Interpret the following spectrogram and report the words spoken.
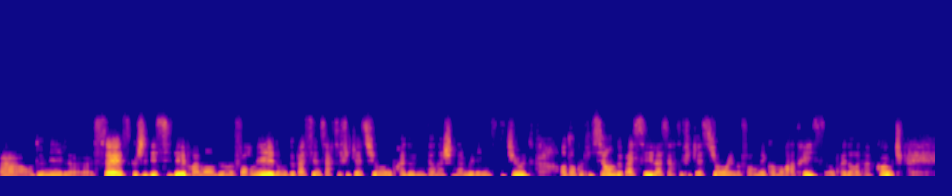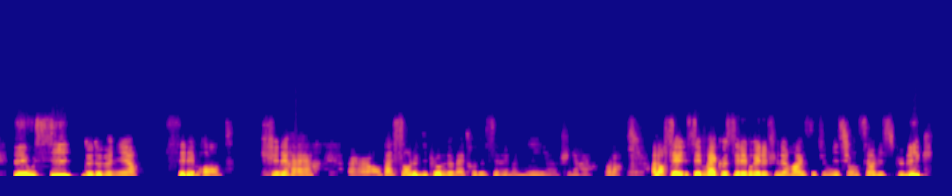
en 2016 que j'ai décidé vraiment de me former, donc de passer une certification auprès de l'International Wedding Institute en tant qu'officiante, de passer la certification et me former comme oratrice auprès de Rotary Coach, et aussi de devenir célébrante funéraire euh, en passant le diplôme de maître de cérémonie euh, funéraire. Voilà. Alors c'est vrai que célébrer les funérailles, c'est une mission de service public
